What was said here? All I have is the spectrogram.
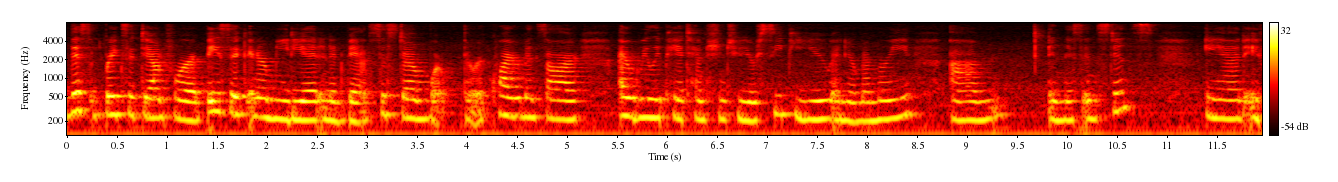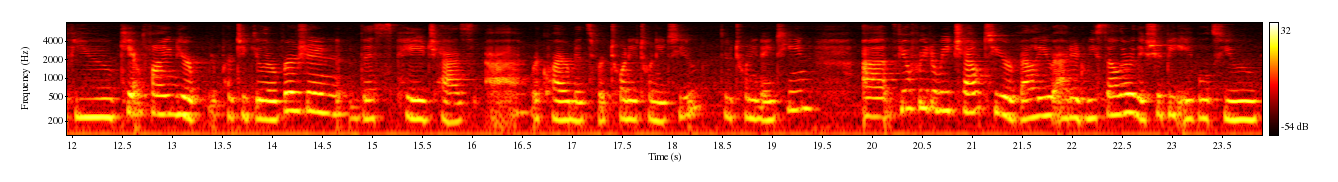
this breaks it down for a basic, intermediate, and advanced system, what the requirements are. I would really pay attention to your CPU and your memory um, in this instance. And if you can't find your particular version, this page has uh, requirements for 2022 through 2019. Uh, feel free to reach out to your value-added reseller. They should be able to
